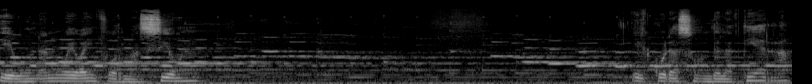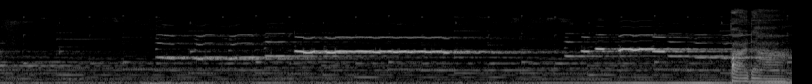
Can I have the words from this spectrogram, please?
de una nueva información el corazón de la tierra. para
